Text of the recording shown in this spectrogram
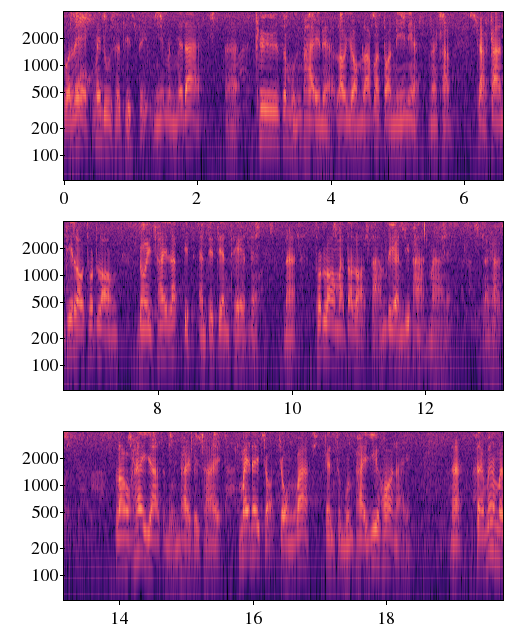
ตัวเลขไม่ดูสถิตินี้มันไม่ได้นะฮะคือสมุนไพรเนี่ยเรายอมรับว่าตอนนี้เนี่ยนะครับจากการที่เราทดลองโดยใช้ Rapid Antigen Test เนี่ยนะทดลองมาตลอด 3 เดือนที่ผ่านมาเนี่ยนะครับเราให้ยาสมุนไพรไปใช้ ไม่ได้เจาะจงว่าเป็นสมุนไพรยี่ห้อไหน นะแต่เมื่อมา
